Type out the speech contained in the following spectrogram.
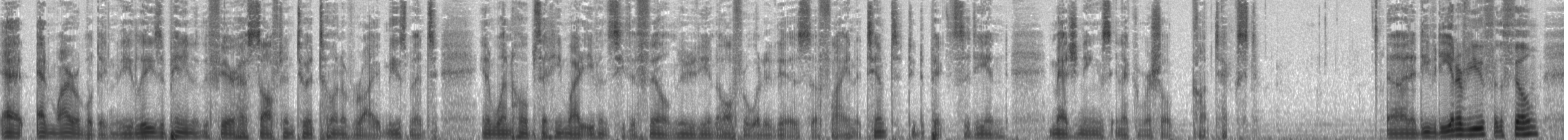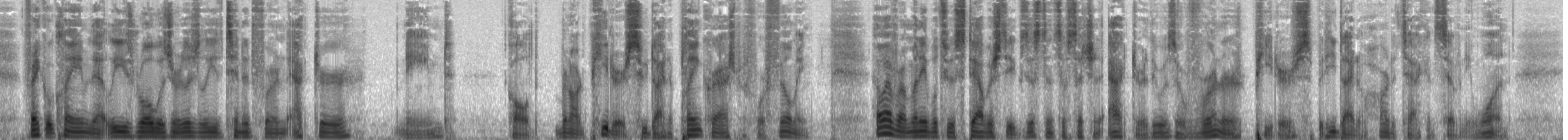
at admirable dignity, Lee's opinion of the affair has softened to a tone of wry amusement, and one hopes that he might even see the film, nudity and all, for what it is a fine attempt to depict Sadean imaginings in a commercial context. Uh, in a DVD interview for the film, Franco claimed that Lee's role was originally intended for an actor named called Bernard Peters, who died in a plane crash before filming. However, I'm unable to establish the existence of such an actor. There was a Werner Peters, but he died of a heart attack in 71.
